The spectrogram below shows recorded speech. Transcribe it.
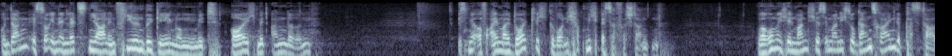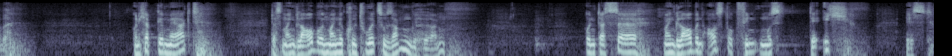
Und dann ist so in den letzten Jahren in vielen Begegnungen mit euch, mit anderen, ist mir auf einmal deutlich geworden, ich habe mich besser verstanden warum ich in manches immer nicht so ganz reingepasst habe. Und ich habe gemerkt, dass mein Glaube und meine Kultur zusammengehören und dass äh, mein Glaube einen Ausdruck finden muss, der ich ist.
